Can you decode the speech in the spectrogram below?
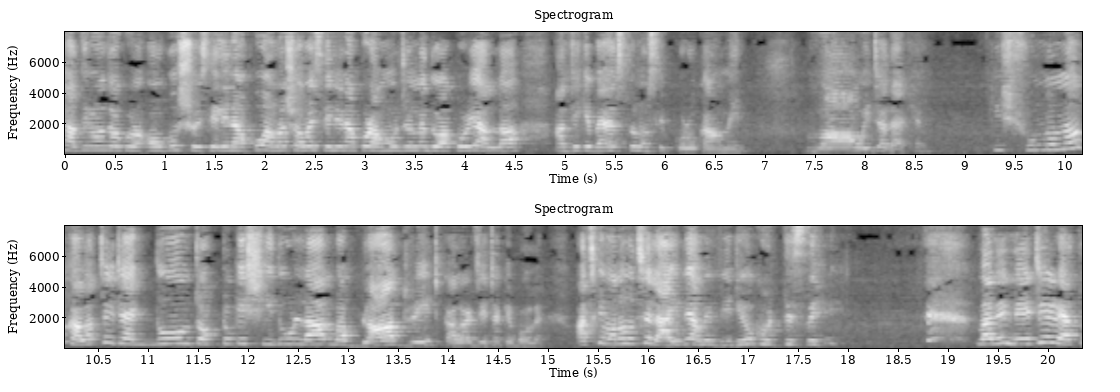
স্বাধীনতা করুন অবশ্যই সেলিনা আপু, আমরা সবাই সেলিনা আপুর আম্মুর জন্য দোয়া করি। আল্লাহ আন্টিকে ব্যস্ত নসিব করুক, আমিন। ওয়াও এটা দেখেন। কি সুন্দর না? কালারটা এটা একদম টকটকে সিঁদুর, লাল বা ব্লাড রেড কালার যেটাকে বলে। আজকে মনে হচ্ছে লাইভে আমি ভিডিও করতেছি। মানে নেটের এত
